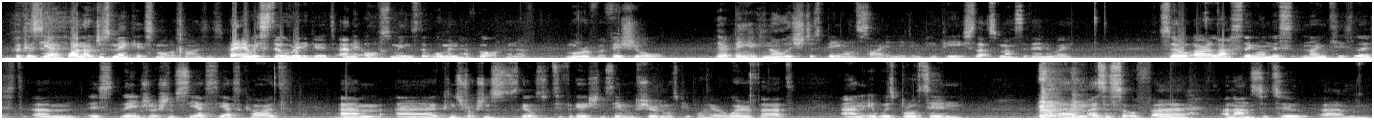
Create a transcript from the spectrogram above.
because yeah, why not just make it smaller sizes? But anyway, it's still really good, and it also means that women have got a kind of more of a visual. They're being acknowledged as being on site and needing PPE, so that's massive anyway. So our last thing on this 90s list um, is the introduction of CSCS cards, um, uh, construction skills certification. So I'm sure most people here are aware of that, and it was brought in um, as a sort of uh, an answer to um,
